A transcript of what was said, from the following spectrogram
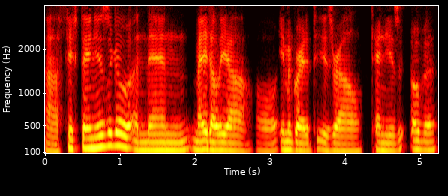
uh, 15 years ago, and then made Aliyah, or immigrated to Israel 10 years over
